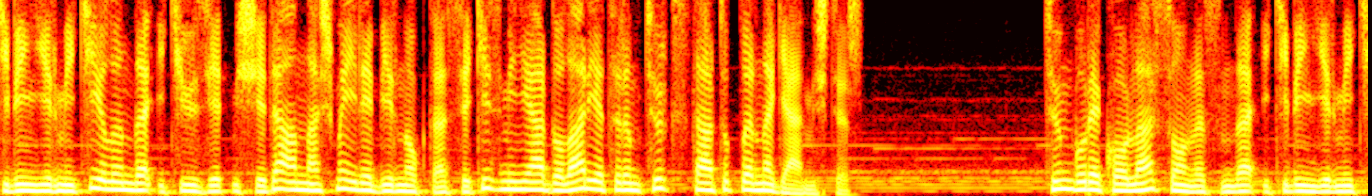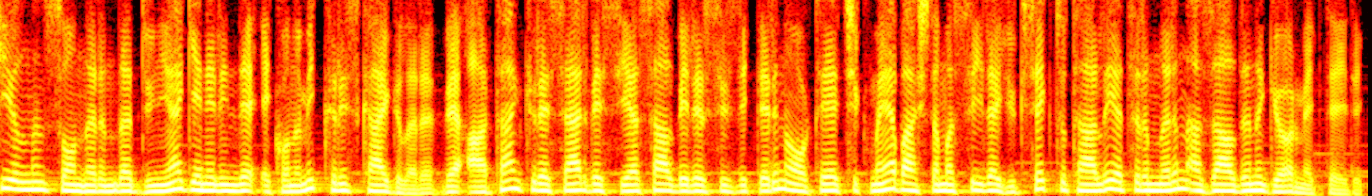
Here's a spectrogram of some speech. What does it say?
2022 yılında 277 anlaşma ile 1.8 milyar dolar yatırım Türk startuplarına gelmiştir. Tüm bu rekorlar sonrasında 2022 yılının sonlarında dünya genelinde ekonomik kriz kaygıları ve artan küresel ve siyasal belirsizliklerin ortaya çıkmaya başlamasıyla yüksek tutarlı yatırımların azaldığını görmekteydik.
